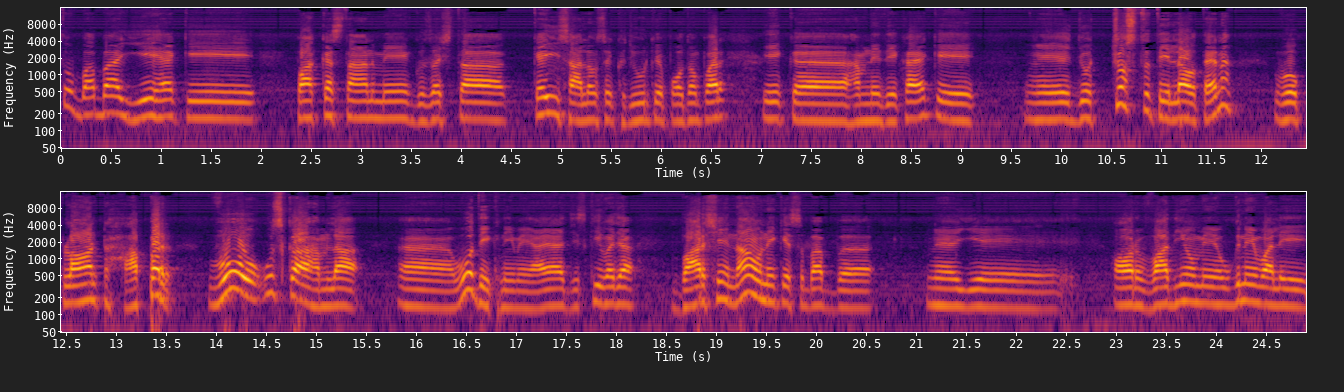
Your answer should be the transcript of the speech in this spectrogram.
تو بابا، یہ ہے کہ پاکستان میں گزشتہ کئی سالوں سے کھجور کے پودوں پر ایک، ہم نے دیکھا ہے کہ جو چست تیلا ہوتا ہے نا، وہ پلانٹ ہاپر، وہ اس کا حملہ وہ دیکھنے میں آیا، جس کی وجہ بارشیں نہ ہونے کے سبب یہ اور وادیوں میں اگنے والے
